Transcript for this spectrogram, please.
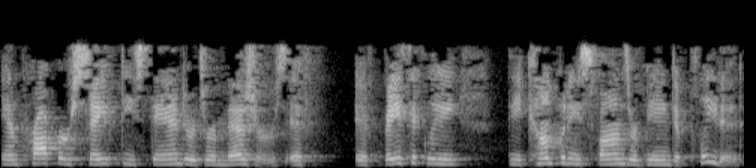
in proper safety standards or measures if, if basically the company's funds are being depleted?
